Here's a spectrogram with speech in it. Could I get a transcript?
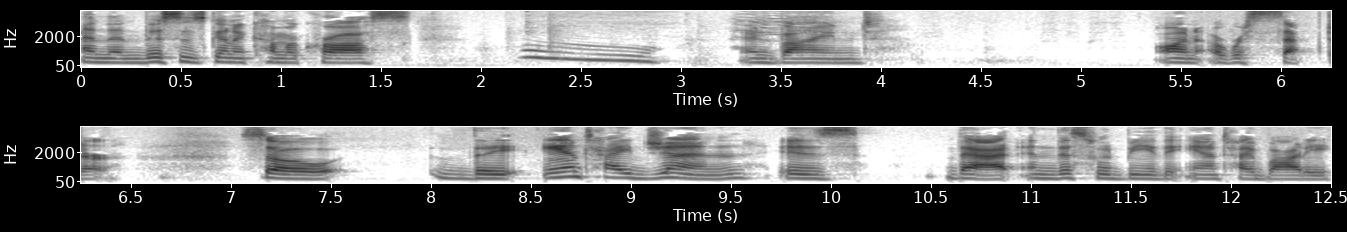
and then this is going to come across ooh, and bind on a receptor. So the antigen is that, and this would be the antibody.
